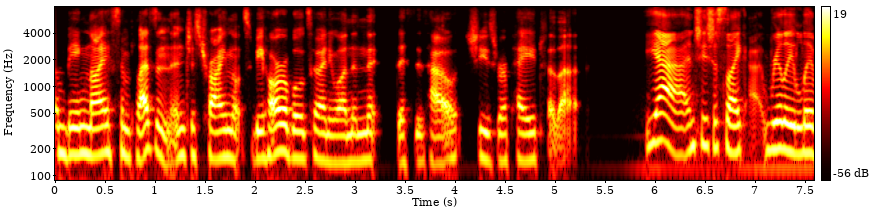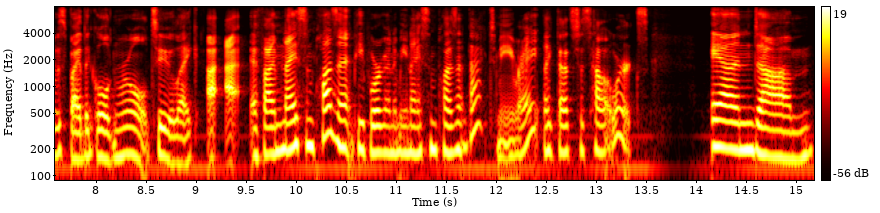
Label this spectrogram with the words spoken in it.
on being nice and pleasant and just trying not to be horrible to anyone. And th- this is how she's repaid for that. Yeah, and she's just like really lives by the golden rule too. Like, I, I, if I'm nice and pleasant, people are going to be nice and pleasant back to me, right? Like that's just how it works. And um,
